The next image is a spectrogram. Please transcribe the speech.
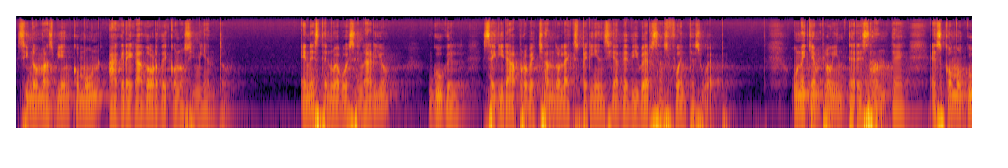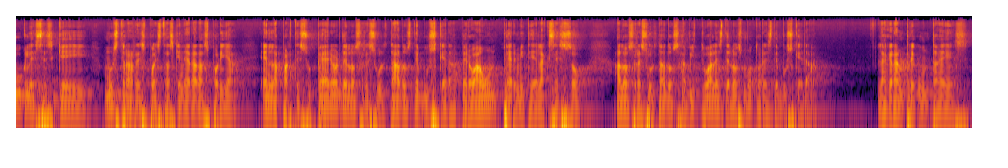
sino más bien como un agregador de conocimiento. En este nuevo escenario, Google seguirá aprovechando la experiencia de diversas fuentes web. Un ejemplo interesante es cómo Google SGI muestra respuestas generadas por IA en la parte superior de los resultados de búsqueda, pero aún permite el acceso a los resultados habituales de los motores de búsqueda. La gran pregunta es,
